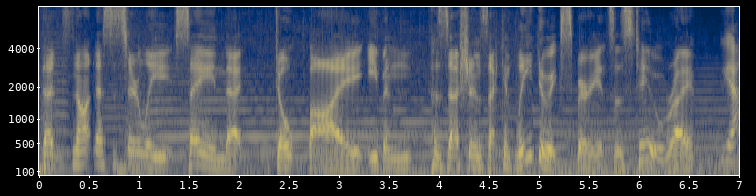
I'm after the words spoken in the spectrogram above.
that's not necessarily saying that don't buy even possessions that can lead to experiences too, right? Yeah.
